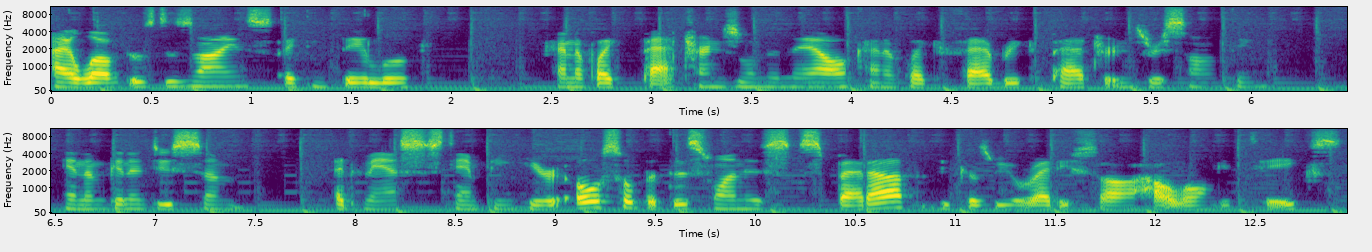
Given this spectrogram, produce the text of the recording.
I love those designs. I think they look kind of like patterns on the nail, kind of like fabric patterns or something. And I'm gonna do some advanced stamping here also, but this one is sped up because we already saw how long it takes.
